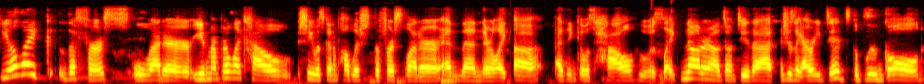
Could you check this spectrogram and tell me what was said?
feel like the first letter. You remember, like how she was going to publish the first letter, and then they were like, "Uh, I think it was Hal who was like, no, no, no, don't do that." And she was like, "I already did. It's the blue and gold,"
